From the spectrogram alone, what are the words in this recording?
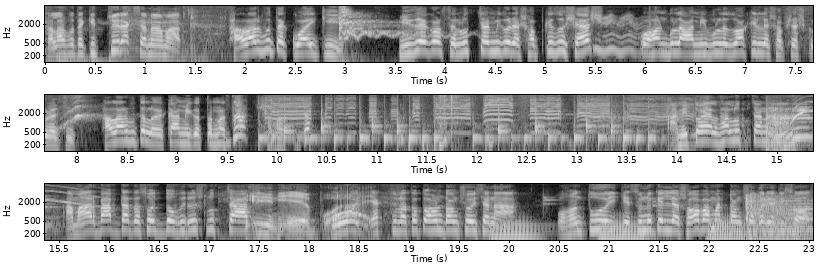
শালার ফুতে কিচ্ছুই রাখছে না আমার। হালার ফুতে কয় কি? নিজে করছে লুচ্চামি করে সবকিছু শেষ। ওহান বলে আমি বলে জকিলে সব শেষ করেছি হালার লয় কামি করতাম না। আমি তো এলহা লুচ্চা না। আমার বাপ দাদা চোদ্দ বিরুষ লুচ্চা আছিন ওই এক তুলা তো তখন ধ্বংস হইছে না। ওহন তুই কেসুনু কেললে সব আমার ধ্বংস করে দিছস।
